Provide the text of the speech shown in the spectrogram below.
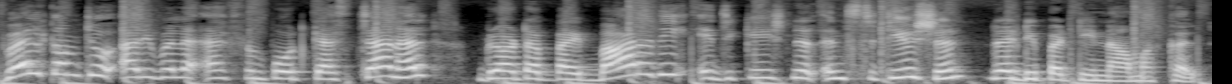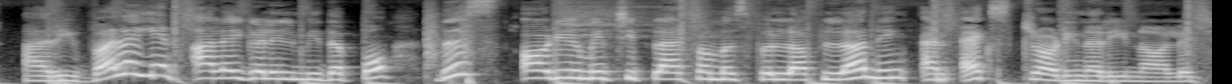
Welcome to Arivalai FM podcast channel brought up by Bharathi educational institution Rettipatti Namakkal அறிவலையின் அலைகளில் மிதப்போம் this audio Mirchi platform is full of learning and extraordinary knowledge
